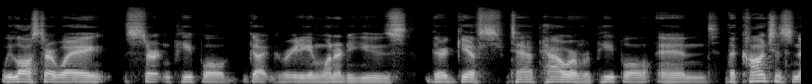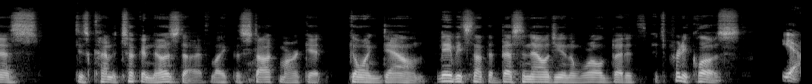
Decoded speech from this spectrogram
we lost our way. Certain people got greedy and wanted to use their gifts to have power over people. And the consciousness just kind of took a nosedive, like the stock market going down. Maybe it's not the best analogy in the world, but it's, it's pretty close. Yeah.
